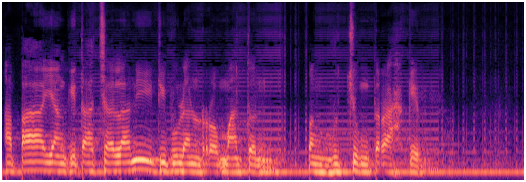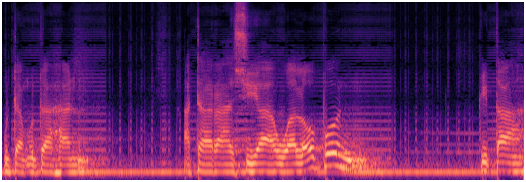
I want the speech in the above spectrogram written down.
apa yang kita jalani di bulan Ramadan penghujung terakhir mudah-mudahan ada rahasia walaupun kita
